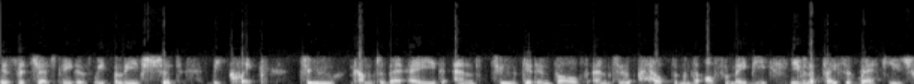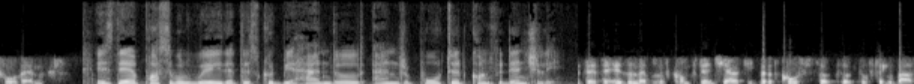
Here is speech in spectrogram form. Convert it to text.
is that church leaders, we believe, should be quick to come to their aid and to get involved and to help them and to offer maybe even a place of refuge for them. Is there a possible way that this could be handled and reported confidentially? There, there is a level of confidentiality, but of course, the, the, the thing about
